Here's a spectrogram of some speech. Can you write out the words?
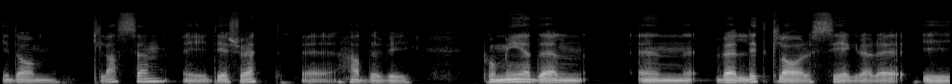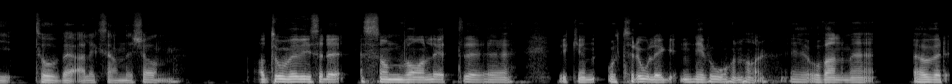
i damklassen i D21 eh, hade vi på medeln en väldigt klar segrare i Tove Alexandersson. Ja, Tove visade som vanligt eh, vilken otrolig nivå hon har eh, och vann med över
